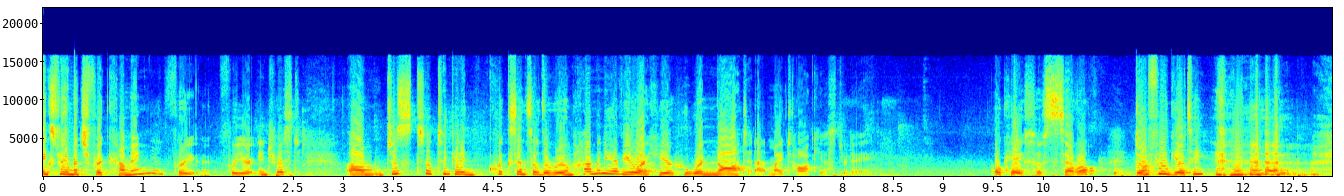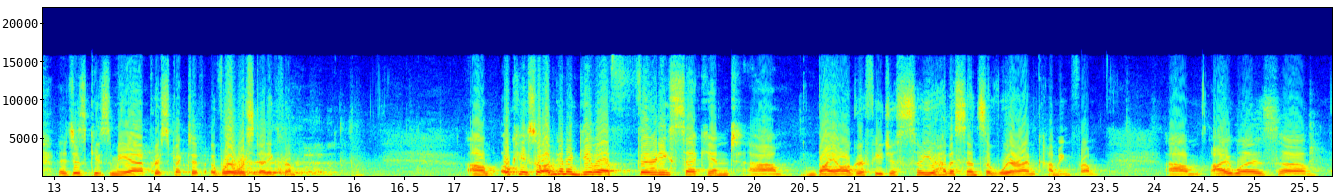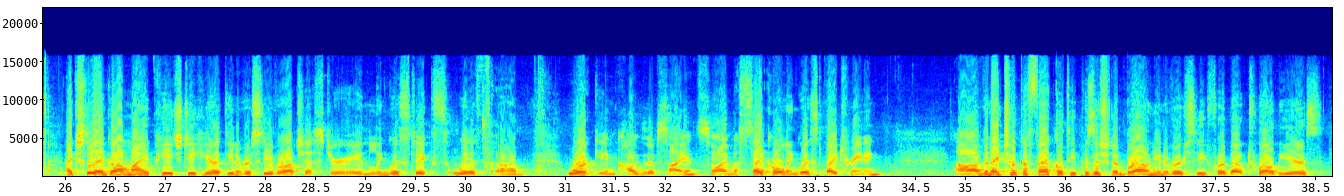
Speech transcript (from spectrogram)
thanks very much for coming, for, for your interest. Um, Just to to get a quick sense of the room, how many of you are here who were not at my talk yesterday? Okay, so several. Don't feel guilty. That just gives me a perspective of where we're studying from. Um, okay, so I'm going to give a 30 second um, biography just so you have a sense of where I'm coming from. Um, I was, um, actually, I got my PhD here at the University of Rochester in linguistics with um, work in cognitive science, so I'm a psycholinguist by training. Uh, then I took a faculty position at Brown University for about 12 years.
